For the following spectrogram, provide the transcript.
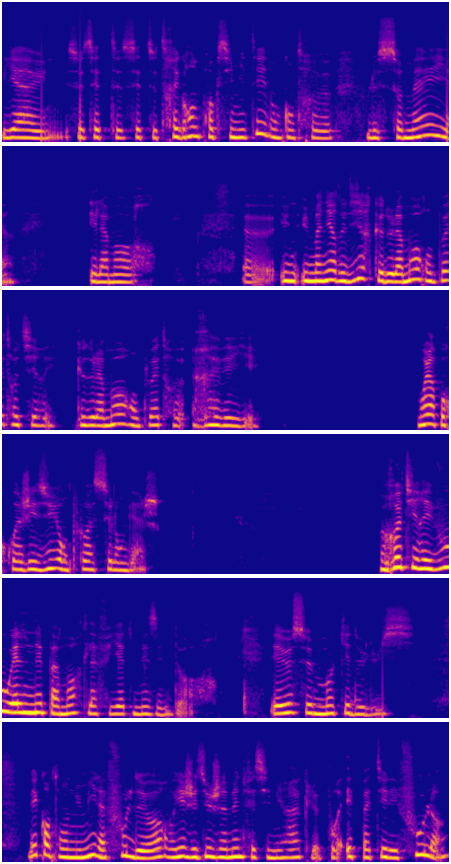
il y a cette, très grande proximité donc entre le sommeil et la mort. Euh, une, manière de dire que de la mort on peut être tiré, que de la mort on peut être réveillé. Voilà pourquoi Jésus emploie ce langage. Retirez-vous, elle n'est pas morte, la fillette, mais elle dort. Et eux se moquaient de lui. Mais quand on eut mis la foule dehors, vous voyez, Jésus jamais ne fait ces miracles pour épater les foules, hein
